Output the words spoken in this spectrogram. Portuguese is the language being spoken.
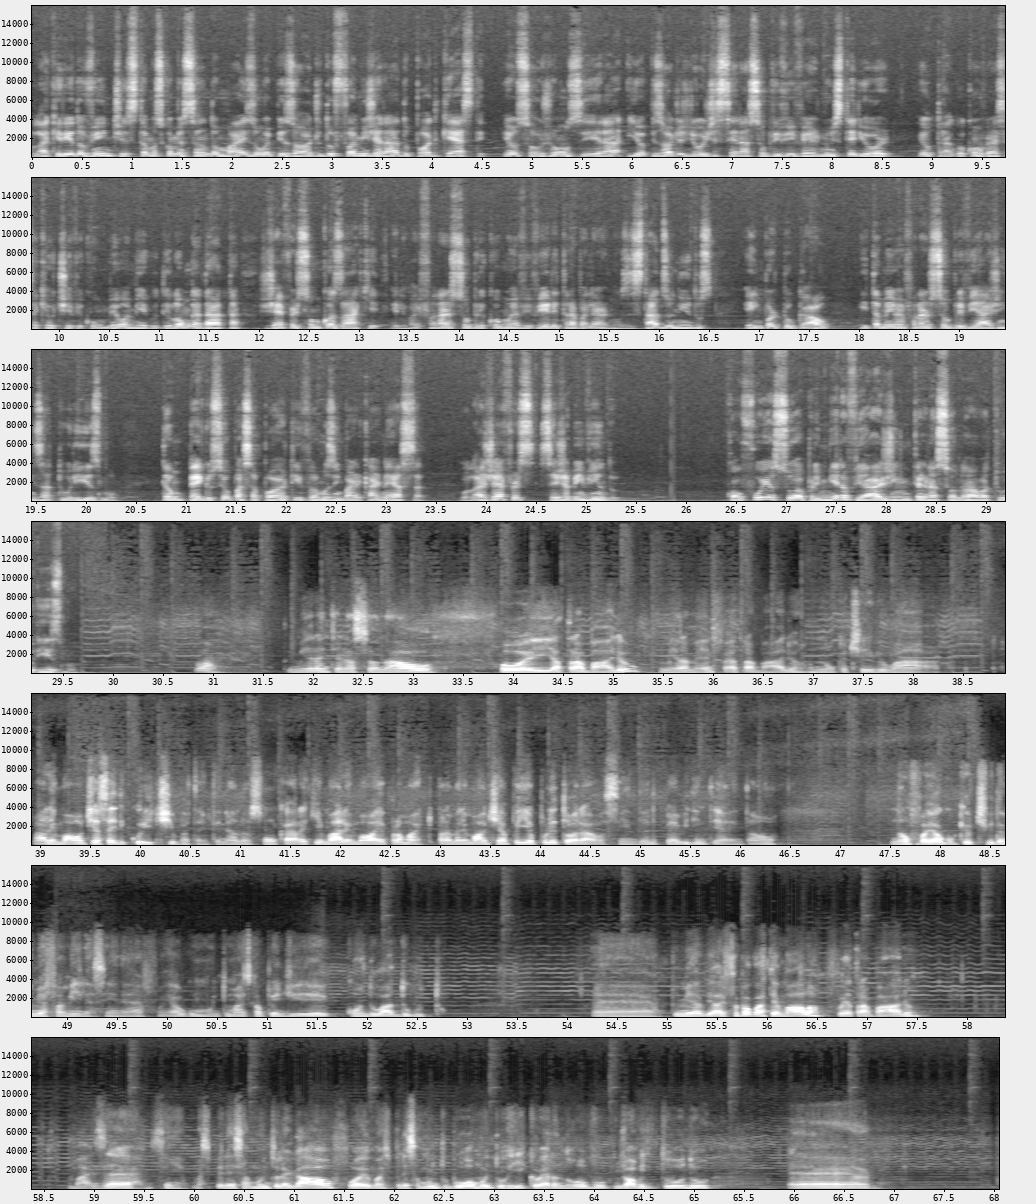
Olá, querido ouvinte, estamos começando mais um episódio do Famigerado Podcast. Eu sou João Zeira e o episódio de hoje será sobre viver no exterior. Eu trago a conversa que eu tive com o meu amigo de longa data, Jefferson Kozak. Ele vai falar sobre como é viver e trabalhar nos Estados Unidos, em Portugal e também vai falar sobre viagens a turismo. Então pegue o seu passaporte e vamos embarcar nessa. Olá, Jeffers, seja bem-vindo. Qual foi a sua primeira viagem internacional a turismo? Bom, primeira internacional foi a trabalho, primeiramente foi a trabalho. Nunca tive uma. Mal e mal tinha saído de Curitiba, tá entendendo? Eu sou um cara que mal e mal ia pra, pra mal tinha ia pro litoral, assim, durante minha vida inteira. Então, não foi algo que eu tive da minha família, assim, né? Foi algo muito mais que eu aprendi quando adulto. É, primeira viagem foi para Guatemala, foi a trabalho, mas é, assim, uma experiência muito legal, foi uma experiência muito boa, muito rica, eu era novo, jovem de tudo. É,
